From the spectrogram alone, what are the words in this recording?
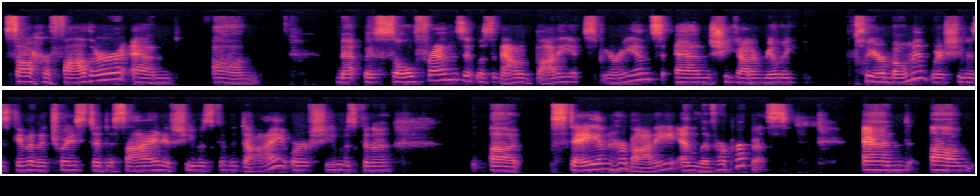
saw her father and um, met with soul friends. It was an out of body experience. And she got a really clear moment where she was given a choice to decide if she was going to die or if she was going to uh, stay in her body and live her purpose. And um,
